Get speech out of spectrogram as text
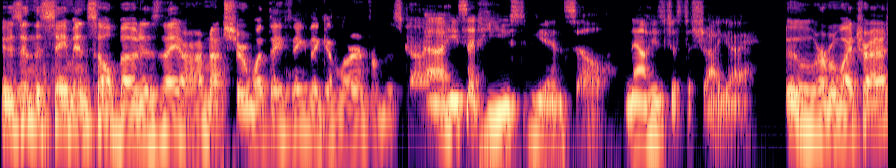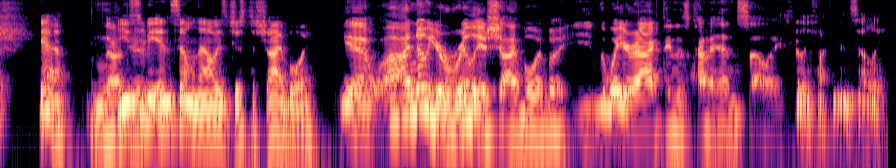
who's in the same incel boat as they are. I'm not sure what they think they can learn from this guy. Uh, he said he used to be incel. Now he's just a shy guy. Ooh, Urban White Trash? Yeah. No, he used dude. to be incel. Now he's just a shy boy. Yeah, well, I know you're really a shy boy, but you, the way you're acting is kind of incelly. It's really fucking incelly.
